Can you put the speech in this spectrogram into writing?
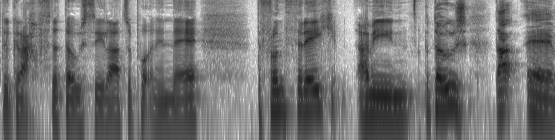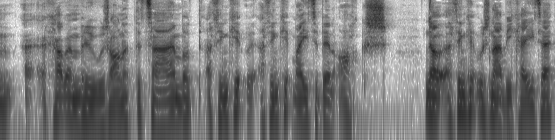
the graph that those three lads are putting in there. The front three, I mean, But those that um, I I can't remember who was on at the time, but I think it I think it might have been Ox No, I think it was Naby Keita.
